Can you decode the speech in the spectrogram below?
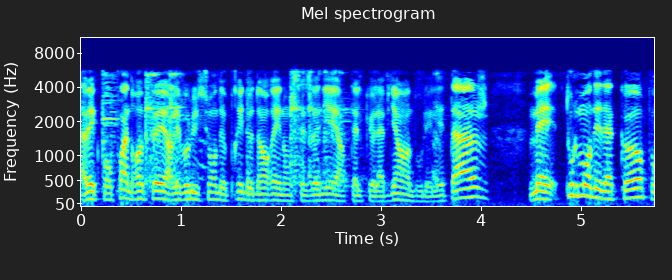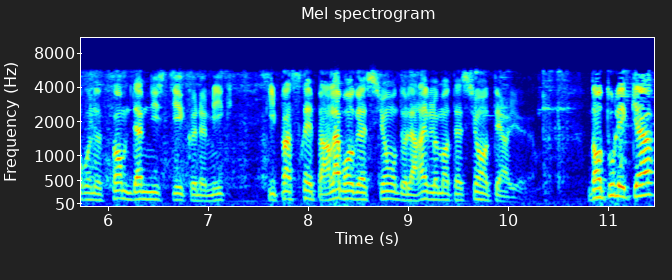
avec pour point de repère l'évolution de prix de denrées non saisonnières telles que la viande ou les laitages, mais tout le monde est d'accord pour une forme d'amnistie économique qui passerait par l'abrogation de la réglementation antérieure. Dans tous les cas,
